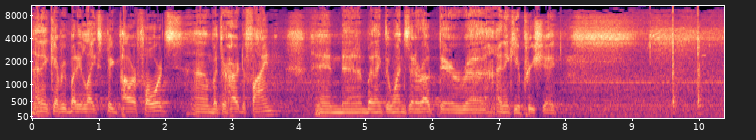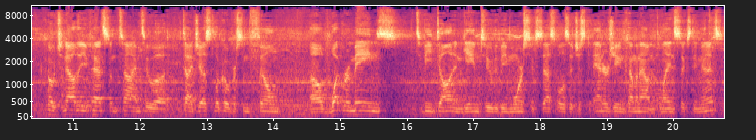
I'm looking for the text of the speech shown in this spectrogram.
I think everybody likes big power forwards, um, but they're hard to find. And uh, but I think the ones that are out there, uh, I think you appreciate. Coach, now that you've had some time to uh, digest, look over some film, uh, what remains to be done in game two to be more successful? Is it just energy and coming out and playing 60 minutes?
